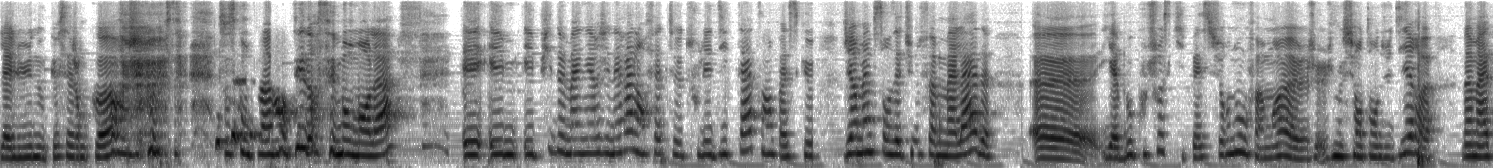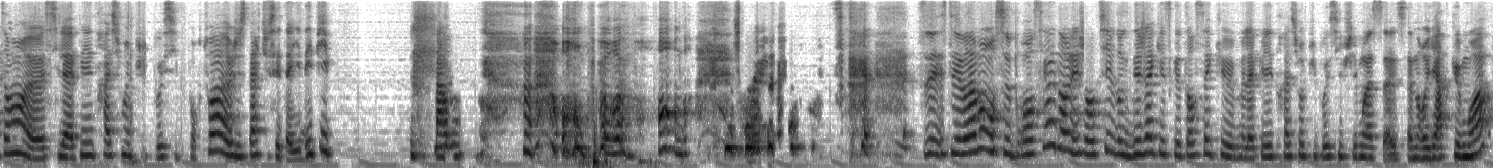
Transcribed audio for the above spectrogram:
la lune ou que sais-je encore, tout ce qu'on peut inventer dans ces moments-là. Et, puis de manière générale, en fait, tous les dictates, hein, parce que dire même sans être une femme malade, euh, il y a beaucoup de choses qui pèsent sur nous. Enfin, moi, je, me suis entendue dire, non mais attends, euh, si la pénétration est plus possible pour toi, j'espère que tu sais tailler des pipes. On peut reprendre. c'est vraiment, on se prend ça dans les gencives. Donc déjà, qu'est-ce que tu en sais que la pénétration est plus possible chez moi? Ça, ne regarde que moi.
